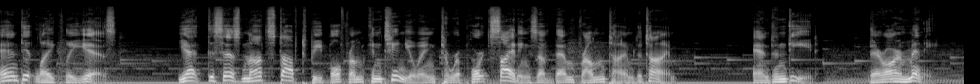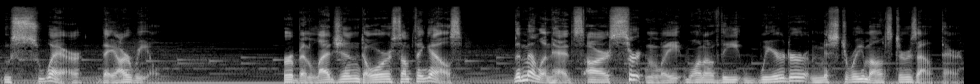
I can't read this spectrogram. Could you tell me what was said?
And it likely is. Yet this has not stopped people from continuing to report sightings of them from time to time. And indeed, there are many who swear they are real. Urban legend or something else, the Melonheads are certainly one of the weirder mystery monsters out there.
